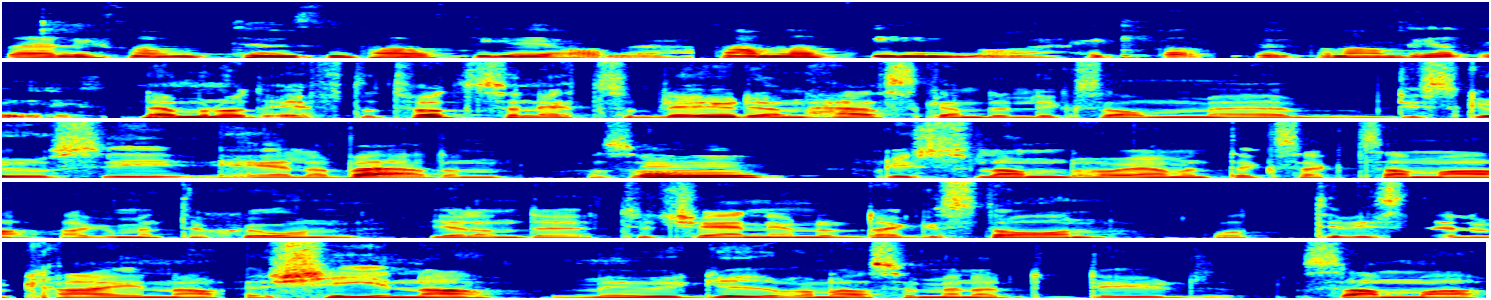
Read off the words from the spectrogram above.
där liksom tusentals tigerianer har samlats in och häktats utan anledning. Liksom. Nej, men efter 2001 så blev ju den härskande liksom, eh, diskurs i hela världen. Alltså, Mm. Ryssland har ju använt exakt samma argumentation gällande Tjetjenien och Dagestan och till viss del Ukraina. Kina med uigurerna, så jag menar det är ju samma.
